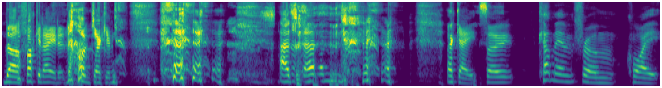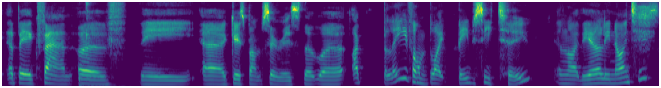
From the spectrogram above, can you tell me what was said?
no, I fucking hate it. No, I'm joking. And, um, okay, so coming from quite a big fan of the uh, Goosebumps series that were, I believe, on like BBC Two in like the early '90s,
